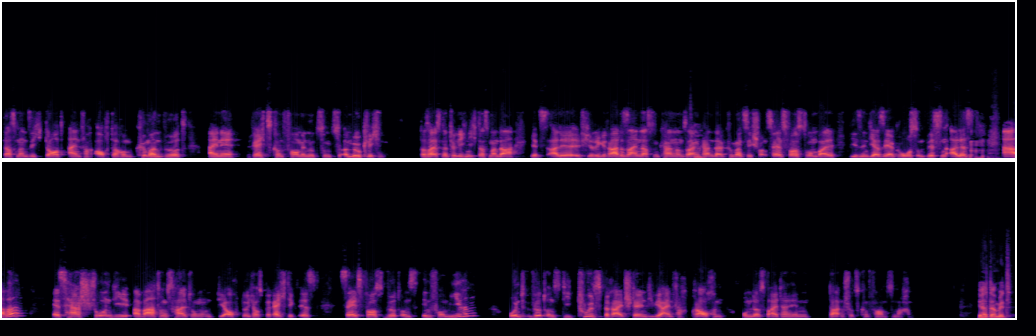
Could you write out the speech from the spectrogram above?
dass man sich dort einfach auch darum kümmern wird, eine rechtskonforme Nutzung zu ermöglichen. Das heißt natürlich nicht, dass man da jetzt alle Viere gerade sein lassen kann und sagen kann, da kümmert sich schon Salesforce drum, weil die sind ja sehr groß und wissen alles. Aber es herrscht schon die Erwartungshaltung und die auch durchaus berechtigt ist. Salesforce wird uns informieren und wird uns die Tools bereitstellen, die wir einfach brauchen, um das weiterhin datenschutzkonform zu machen. Ja, damit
